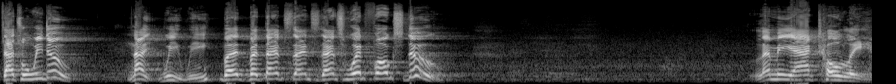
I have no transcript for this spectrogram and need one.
That's what we do. Not we, we, but, but that's, that's, that's what folks do. Let me act holy,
